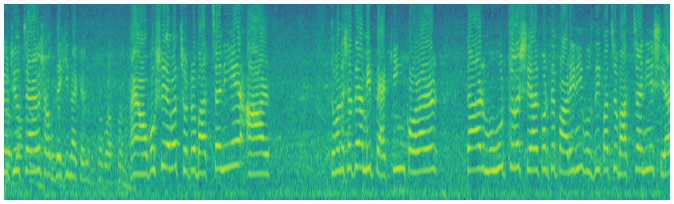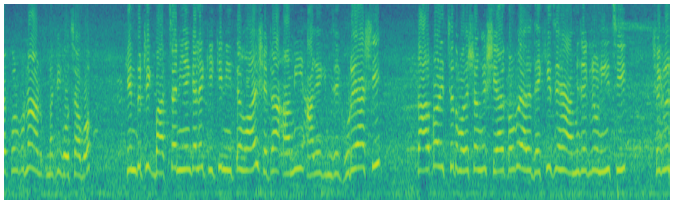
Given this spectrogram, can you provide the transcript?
ইউটিউব চ্যানেলে সব দেখি না কেন। হ্যাঁ অবশ্যই আবার ছোট বাচ্চা নিয়ে আর তোমাদের সাথে আমি প্যাকিং করার তার মুহূর্তটা শেয়ার করতে পারিনি। বুঝতেই পারছ বাচ্চা নিয়ে শেয়ার করব না আর নাকি গোছাবো। কিন্তু ঠিক বাচ্চা নিয়ে গেলে কি কি নিতে হয় সেটা আমি আগে যে ঘুরে আসি। তারপর ইচ্ছে তোমাদের সঙ্গে শেয়ার করব আর দেখি যে হ্যাঁ আমি যেগুলো নিয়েছি সেগুলো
